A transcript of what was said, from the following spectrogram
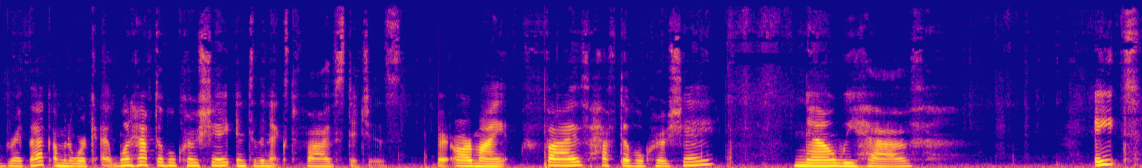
I'll be right back. I'm going to work at one half double crochet into the next five stitches. There are my five half double crochet. Now we have eight,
